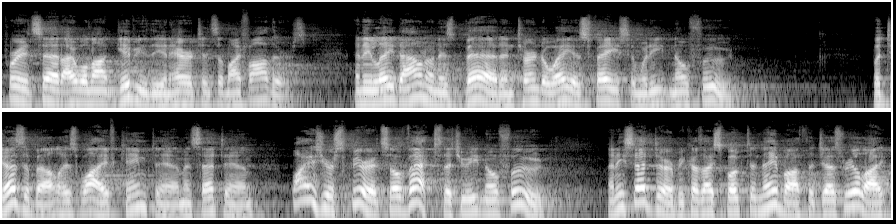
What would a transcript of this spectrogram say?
For he had said, I will not give you the inheritance of my fathers. And he lay down on his bed and turned away his face and would eat no food. But Jezebel, his wife, came to him and said to him, Why is your spirit so vexed that you eat no food? And he said to her, Because I spoke to Naboth the Jezreelite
